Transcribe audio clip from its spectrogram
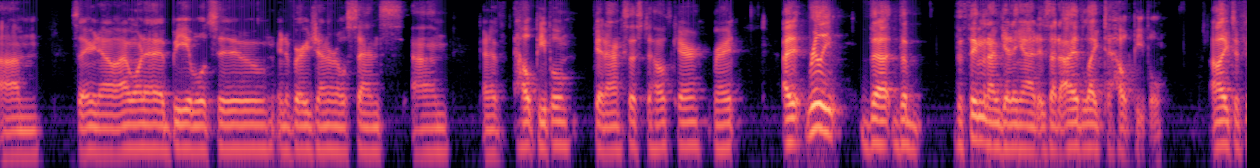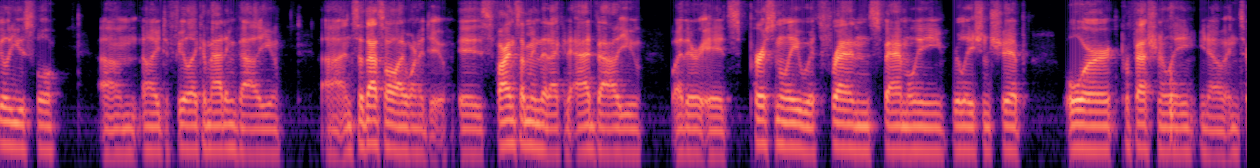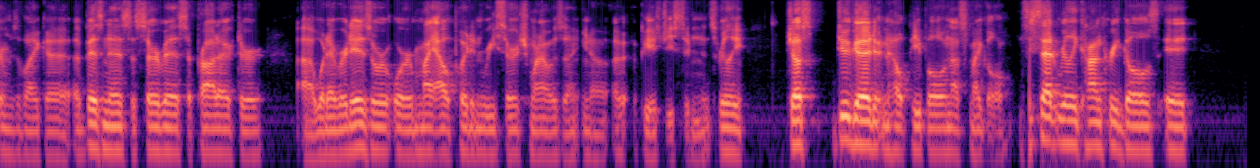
Um, so, you know, I want to be able to, in a very general sense, um, kind of help people get access to healthcare, right? I really the the the thing that I'm getting at is that I'd like to help people. I like to feel useful. Um, I like to feel like I'm adding value, uh, and so that's all I want to do is find something that I can add value, whether it's personally with friends, family, relationship, or professionally. You know, in terms of like a, a business, a service, a product, or uh, whatever it is, or or my output in research when I was a you know a, a PhD student. It's really just do good and help people, and that's my goal. If you set really concrete goals, it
